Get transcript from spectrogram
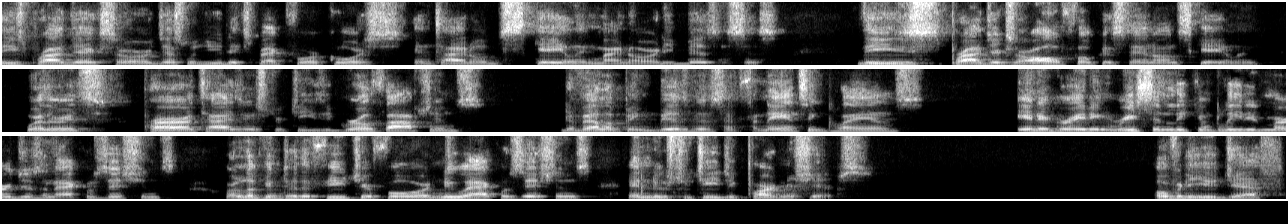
These projects are just what you'd expect for a course entitled Scaling Minority Businesses. These projects are all focused in on scaling, whether it's prioritizing strategic growth options, developing business and financing plans, integrating recently completed mergers and acquisitions, or looking to the future for new acquisitions and new strategic partnerships. Over to you, Jeff.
